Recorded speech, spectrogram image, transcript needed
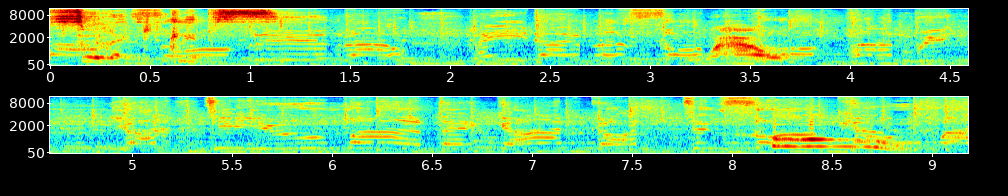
Solar eclipse. Wow. Oh.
